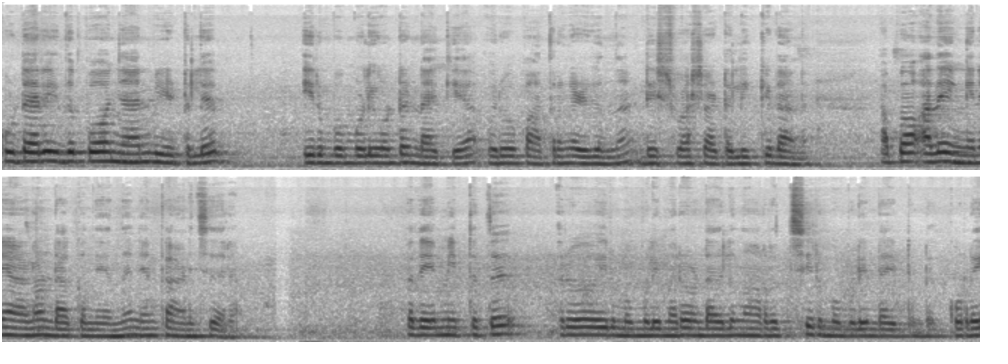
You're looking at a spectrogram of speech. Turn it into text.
കൂട്ടുകാർ ഇതിപ്പോൾ ഞാൻ വീട്ടിൽ ഇരുമ്പും പുളി കൊണ്ട് ഉണ്ടാക്കിയ ഒരു പാത്രം കഴുകുന്ന ഡിഷ് വാഷ് ആട്ടോ ലിക്വിഡാണ്. അപ്പോൾ അതെങ്ങനെയാണ് ഉണ്ടാക്കുന്നതെന്ന് ഞാൻ കാണിച്ചു തരാം. അപ്പോൾ അതേ മുറ്റത്ത് ഒരു ഇരുമ്പും പുളി മരം ഉണ്ട്. അതിൽ നിറച്ച് ഇരുമ്പും പുളി ഉണ്ടായിട്ടുണ്ട്. കുറേ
